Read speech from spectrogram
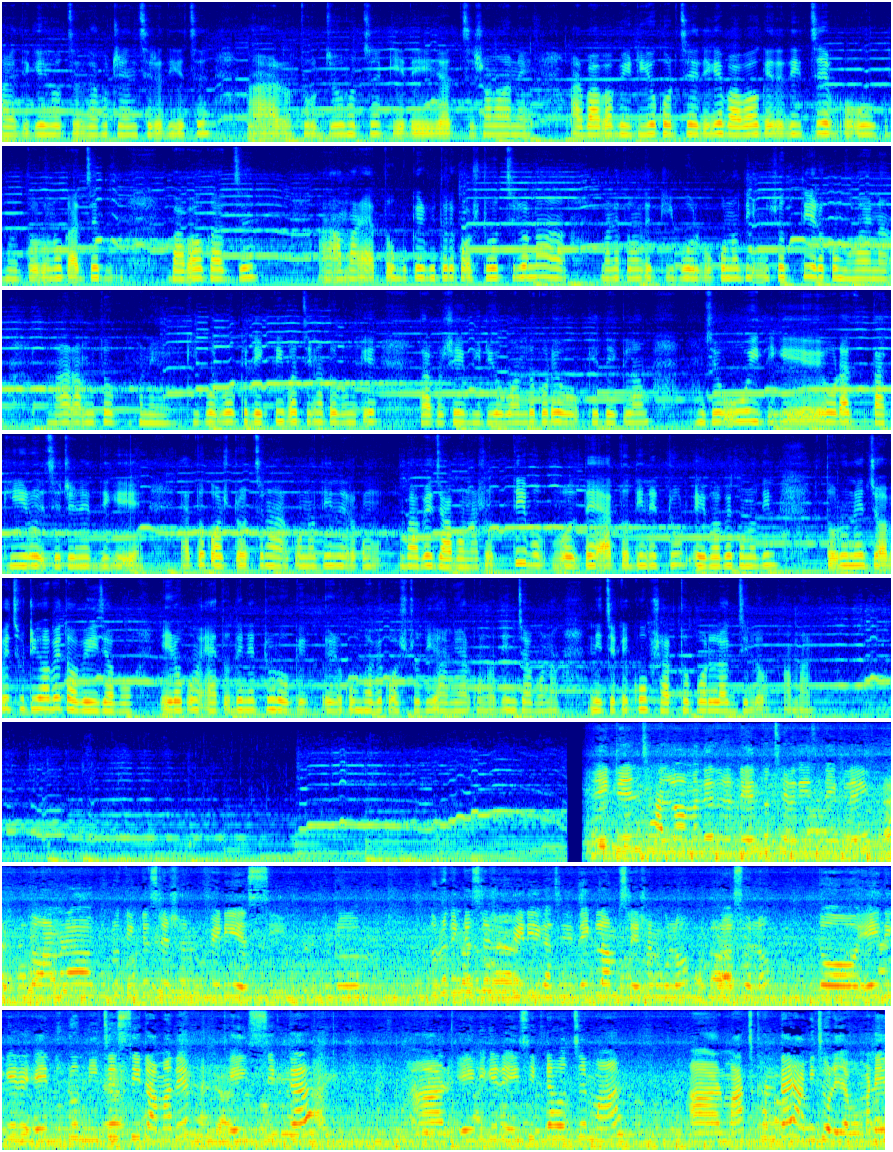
আর এদিকে হচ্ছে, দেখো ট্রেন ছেড়ে দিয়েছে, আর তুর্য হচ্ছে কেঁদেই যাচ্ছে সমানে। আর বাবা ভিডিও করছে এদিকে, বাবাও কেঁদে দিচ্ছে, ও তরুণও কাঁদছে, বাবাও কাঁদছে। আর আমার এত বুকের ভিতরে কষ্ট হচ্ছিল না মানে তোমাদের কি বলব? কোনো দিন সত্যি এরকম হয় না। আর আমি তো মানে কি বলব, ওকে দেখতেই পাচ্ছি না তরুণকে। তারপর সেই ভিডিও বন্ধ করে ওকে দেখলাম যে ওই দিকে ওরা তাকিয়ে রয়েছে ট্রেনের দিকে। এত কষ্ট হচ্ছে না, আর কোনো দিন এরকমভাবে যাব না। সত্যি বলতে এত দিনের ট্যুর এভাবে কোনো দিন তরুণের জবে ছুটি হবে তবেই যাব। এরকম এত দিনের ট্যুর ওকে এরকমভাবে কষ্ট দিয়ে আমি আর কোনো দিন যাব না। নিজেকে খুব স্বার্থপর লাগছিল আমার। এই ট্রেন ছাড়লো, আমাদের ট্রেন তো ছেড়ে দিয়েছে দেখলেই। তো আমরা দুটো তিনটে স্টেশন পেরিয়ে এসেছি। দুটো দুটো তিনটে স্টেশন পেরিয়ে গেছি। দেখলাম স্টেশনগুলো ক্রস হলো। তো এই দিকের এই দুটো নিচের সিট আমাদের, এই সিটটা আর এই দিকের এই সিটটা হচ্ছে মার। আর মাঝখানটায় আমি চলে যাব। মানে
